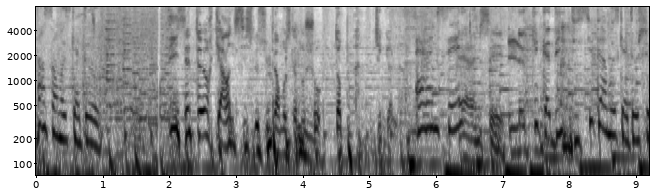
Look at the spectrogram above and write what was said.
Vincent Moscato. 17h46, le Super Moscato Show. Top jingle. RMC RMC, le Kikadi. du Super Moscato Show.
